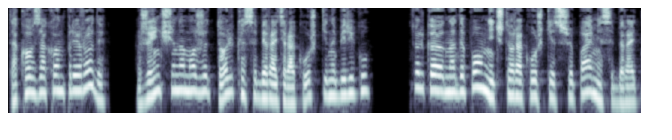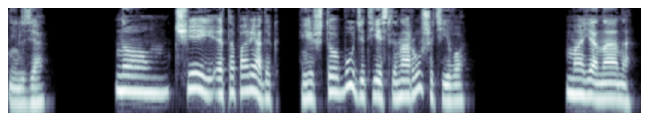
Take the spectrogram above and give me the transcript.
Таков закон природы. Женщина может только собирать ракушки на берегу. Только надо помнить, что ракушки с шипами собирать нельзя. Но чей это порядок? И что будет, если нарушить его? Моя Нана.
